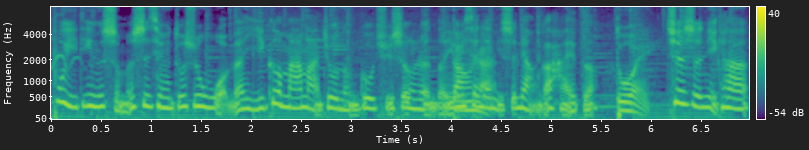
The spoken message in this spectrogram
不一定什么事情都是我们一个妈妈就能够去胜任的，因为现在你是两个孩子，对，确实你看，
